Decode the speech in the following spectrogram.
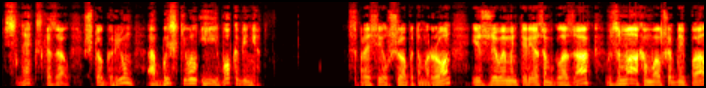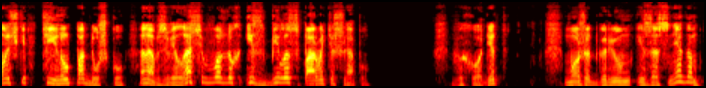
Снег сказал, что Грюм обыскивал и его кабинет. Спросил шепотом Рон и с живым интересом в глазах, взмахом волшебной палочки, кинул подушку. Она взвелась в воздух и сбила с Парвати шляпу. Выходит, может, Грюм и за снегом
